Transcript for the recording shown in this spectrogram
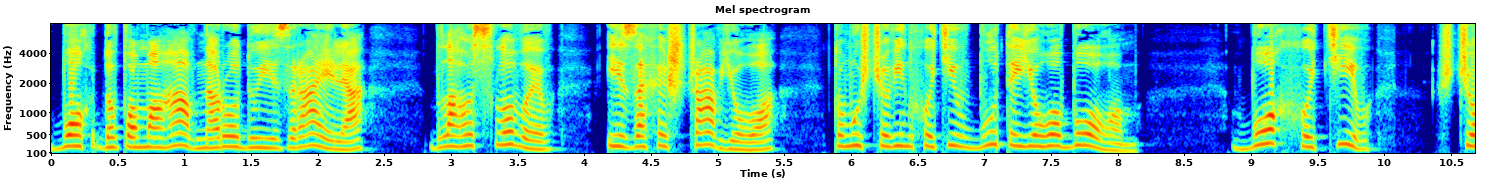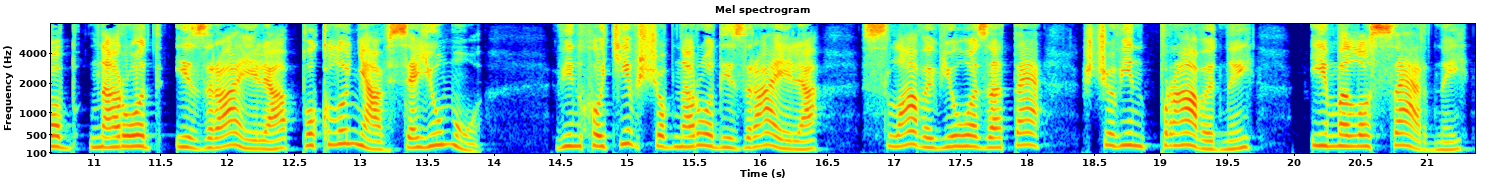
Бог допомагав народу Ізраїля, благословив і захищав його, тому що він хотів бути його Богом. Бог хотів, щоб народ Ізраїля поклонявся йому. Він хотів, щоб народ Ізраїля славив його за те, що він праведний і милосердний,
